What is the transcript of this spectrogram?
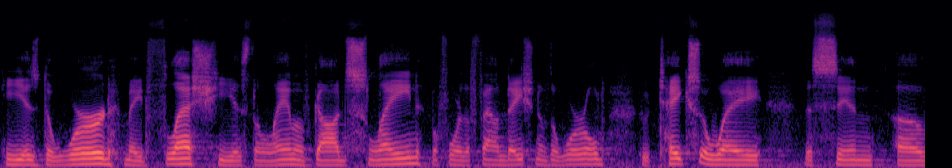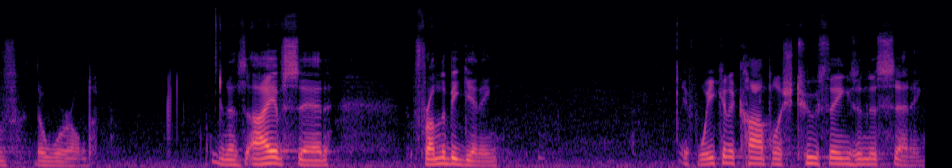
He is the Word made flesh. He is the Lamb of God slain before the foundation of the world, who takes away the sin of the world. And as I have said from the beginning, if we can accomplish two things in this setting,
